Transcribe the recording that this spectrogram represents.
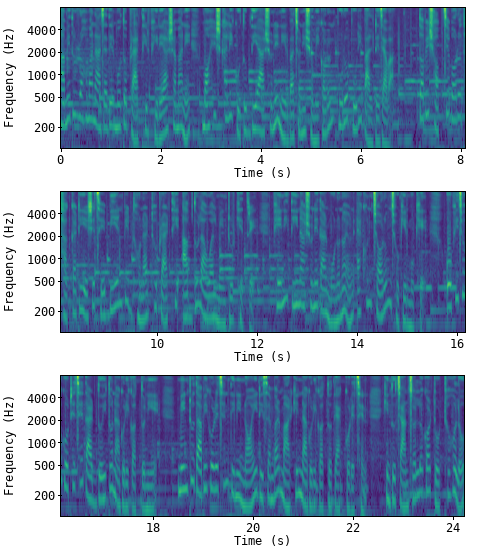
হামিদুর রহমান আজাদের মতো প্রার্থীর ফিরে আসা মানে মহেশখালী কুতুবদিয়া আসনে নির্বাচনী সমীকরণ পুরোপুরি পাল্টে যাওয়া। তবে সবচেয়ে বড় ধাক্কাটি এসেছে বিএনপির ধনাঢ্য প্রার্থী আব্দুল আওয়াল মিন্টুর ক্ষেত্রে। ফেনী তিন আসনে তার মনোনয়ন এখন চরম ঝুঁকির মুখে। অভিযোগ উঠেছে তার দ্বৈত নাগরিকত্ব নিয়ে। মিন্টু দাবি করেছেন তিনি নয় ডিসেম্বর মার্কিন নাগরিকত্ব ত্যাগ করেছেন। কিন্তু চাঞ্চল্যকর তথ্য হল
